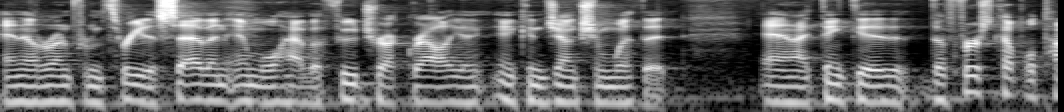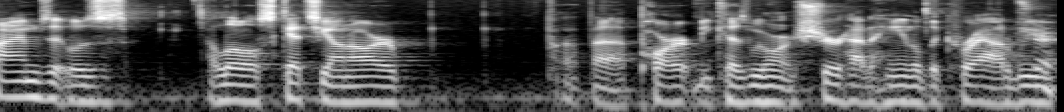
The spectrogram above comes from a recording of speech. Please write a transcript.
and it'll run from three to seven and we'll have a food truck rally in, in conjunction with it and i think the, the first couple times it was a little sketchy on our uh, part because we weren't sure how to handle the crowd. We, Sure.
